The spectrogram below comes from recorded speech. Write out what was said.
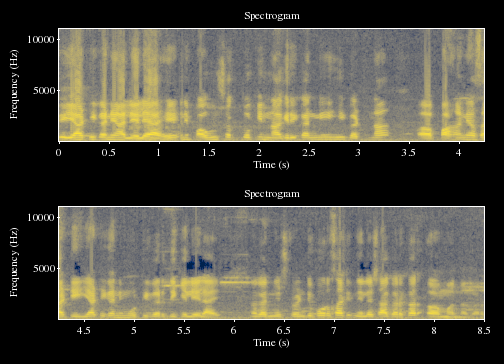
ते या ठिकाणी आलेले आहे. आणि पाहू शकतो की नागरिकांनी ही घटना पाहण्यासाठी या ठिकाणी मोठी गर्दी केलेली आहे. नगर न्यूज ट्वेंटी फोरसाठी निलेश आगरकर अहमदनगर.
